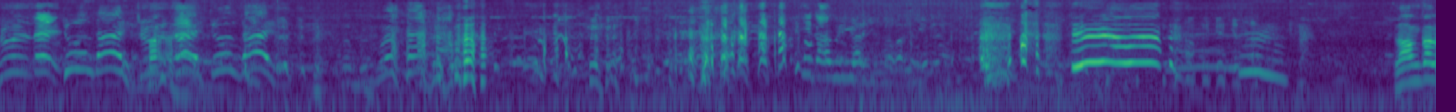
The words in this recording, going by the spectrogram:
Chun đây. Chun đây. Chun đây. Chun đây. ल अङ्कल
